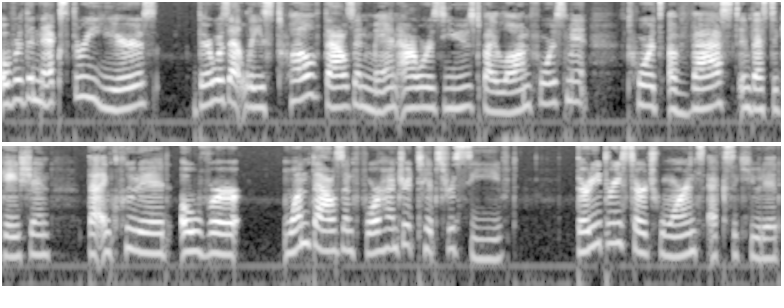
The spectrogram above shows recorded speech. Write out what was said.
Over the next 3 years, there was at least 12,000 man hours used by law enforcement towards a vast investigation that included over 1,400 tips received, 33 search warrants executed,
